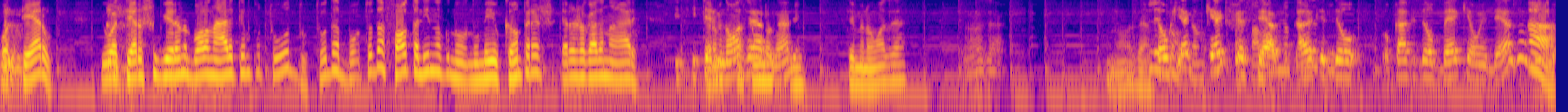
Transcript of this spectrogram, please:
o Otero. E o Otero chuveirando bola na área o tempo todo. Toda, toda falta ali no, no, no meio-campo era, era jogada na área. E, e terminou a zero, né? Terminou 1 a 0 1 a 0 então, quem é, quem é que fez certo? O cara que, deu, o cara que deu back é 1 em 10 ou ah,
